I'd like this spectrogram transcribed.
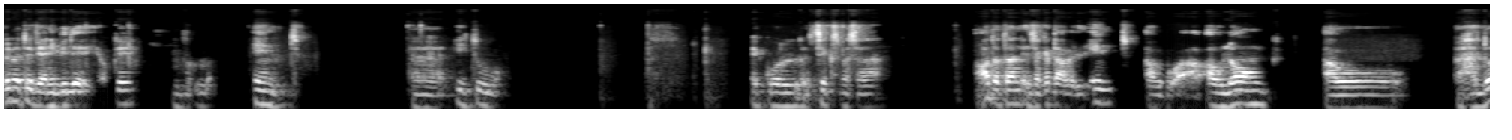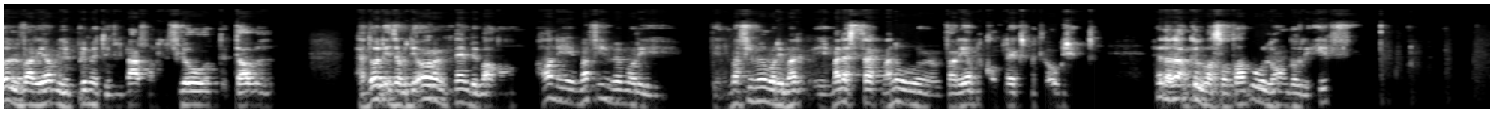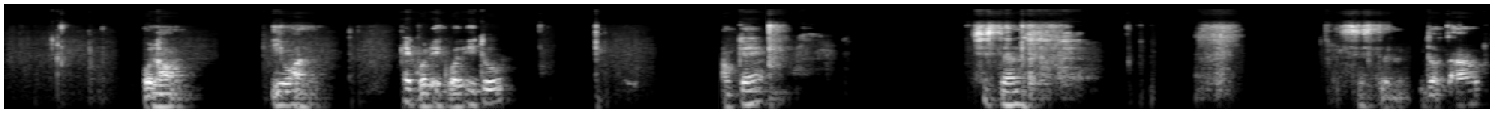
primitive يعني بدائي okay؟ int آه، e2 equal 6 مثلا. عادة إذا كتب ال int أو أو long أو هدول ال variable ال primitive اللي بنعرفهم ال float ال double هدول إذا بدي أقارن اثنين ببعضهم هون ما في memory يعني ما في memory ما يعني ما هو variable complex مثل object هذا لا بكل بساطة بقول هون دغري if بقول هون e1 equal equal e2 okay system system dot out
